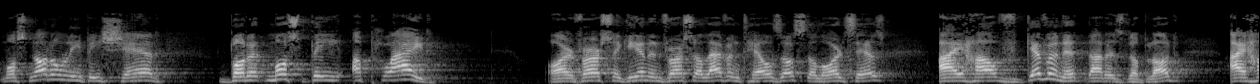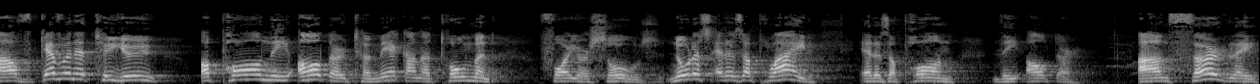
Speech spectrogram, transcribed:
must not only be shed, but it must be applied. Our verse again in verse 11 tells us, the Lord says, I have given it, that is the blood, I have given it to you upon the altar to make an atonement for your souls. Notice it is applied. It is upon the altar. And thirdly,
